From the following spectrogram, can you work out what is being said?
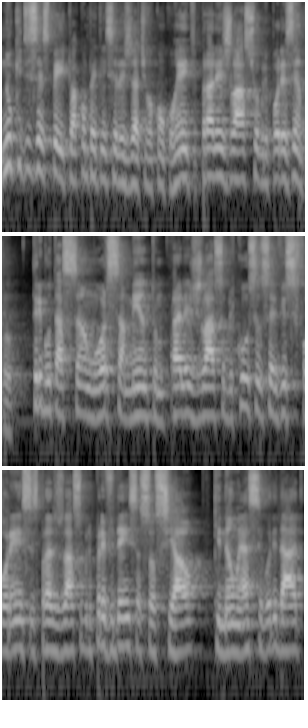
no que diz respeito à competência legislativa concorrente, para legislar sobre, por exemplo, tributação, orçamento, para legislar sobre custos dos serviços forenses, para legislar sobre previdência social, que não é seguridade,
